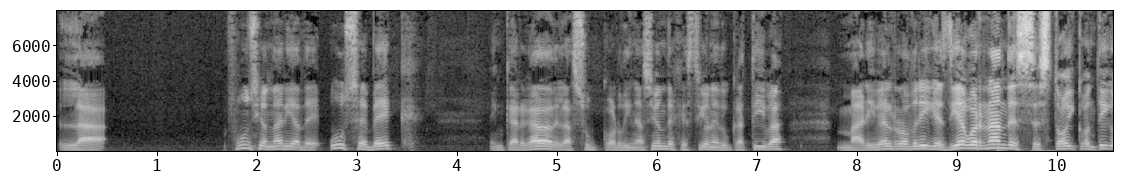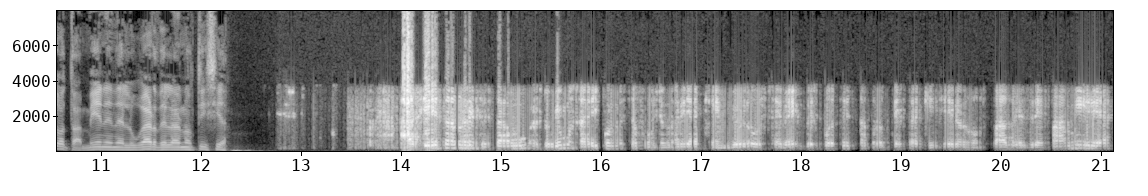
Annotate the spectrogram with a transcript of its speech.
la funcionaria de UCEBEC, encargada de la subcoordinación de gestión educativa, Maribel Rodríguez. Diego Hernández, estoy contigo también en el lugar de la noticia. Así es, Andrés, estuvimos ahí con esta funcionaria que envió la UCEBEC después de esta protesta que hicieron los padres de familia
